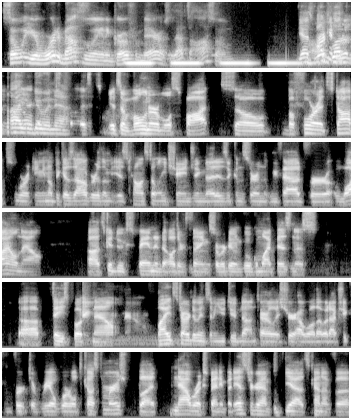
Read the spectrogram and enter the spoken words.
so your word of mouth is only going to grow from there. So that's awesome. Yeah, it's working. I'd love really how well, you're doing that. It's, it's a vulnerable spot. So before it stops working, you know, because the algorithm is constantly changing, that is a concern that we've had for a while now. Uh, it's good to expand into other things. So we're doing Google My Business, uh, Facebook now. Might start doing some YouTube. Not entirely sure how well that would actually convert to real world customers, but now we're expanding. But Instagram, yeah, it's kind of uh,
